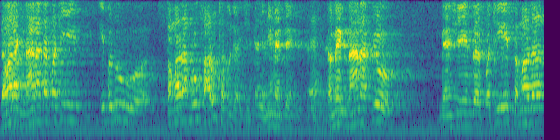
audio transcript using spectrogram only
તમારા જ્ઞાન હતા પછી એ બધું સમાધાન બહુ સારું થતું જાય છે એની મેતે? તમે જ્ઞાન આપ્યું બેસી અંદર પછી એ સમાધાન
